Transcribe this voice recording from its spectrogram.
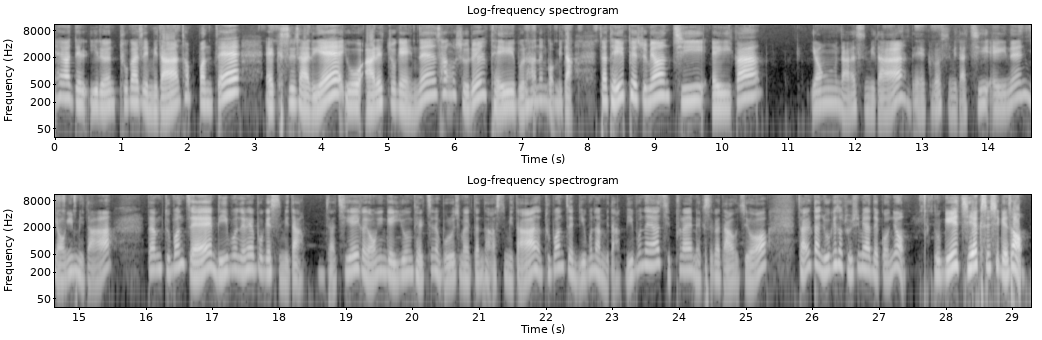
해야 될 일은 두 가지입니다. 첫 번째, x 자리에 요 아래쪽에 있는 상수를 대입을 하는 겁니다. 자, 대입해 주면 ga가 0 나왔습니다. 네, 그렇습니다. GA는 0입니다. 다음 두 번째 미분을 해보겠습니다. 자, GA가 0인 게 이용될지는 모르지만 일단 나왔습니다. 두 번째 미분합니다. 미분해야 G'X가 나오지요. 자, 일단 여기서 조심해야 될 건요. 여기 GX식에서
